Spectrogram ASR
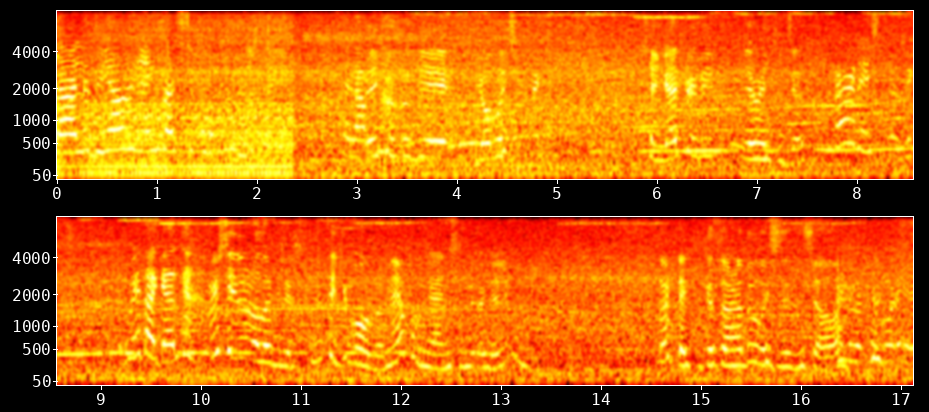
Lale dünyadaki en güzel çiçek olabilir mi? Selam. Beykoz'a diye yola çıktık. Çengelköy'deyiz. Yemek yiyeceğiz. Yer değiştirdik. Rüveyda gelsin. Böyle şeyler olabilir. Nitekim oldu. Ne yapalım yani şimdi ölelim mi? 4 dakika sonra da ulaşacağız inşallah. Hadi bakalım oraya.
